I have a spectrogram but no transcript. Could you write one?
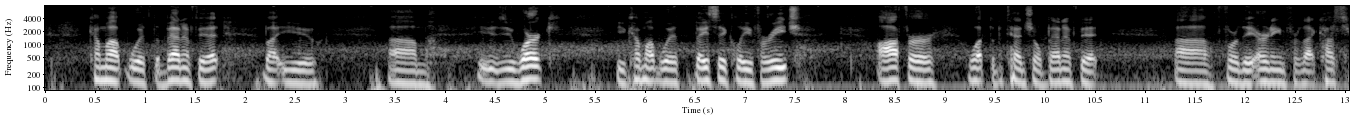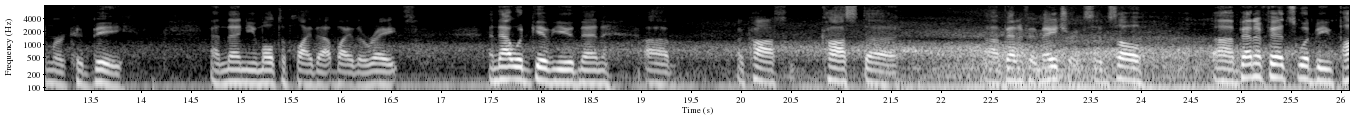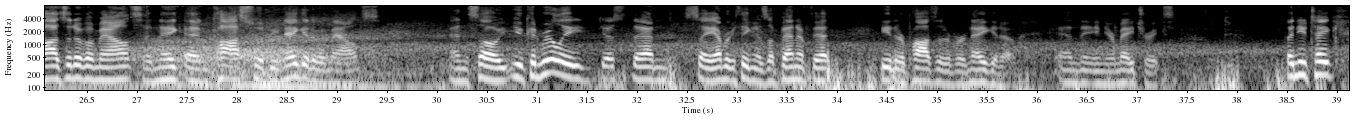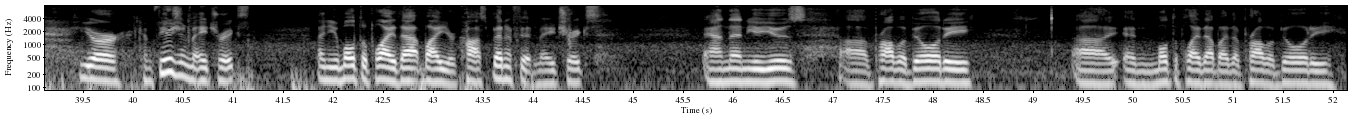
come up with the benefit, but you um, you, you work you come up with basically for each offer what the potential benefit uh, for the earning for that customer could be. And then you multiply that by the rates. And that would give you then uh, a cost, cost uh, uh, benefit matrix. And so uh, benefits would be positive amounts and, neg- and costs would be negative amounts. And so you could really just then say everything is a benefit, either positive or negative, in, the, in your matrix. Then you take your confusion matrix and you multiply that by your cost benefit matrix, and then you use uh, probability uh, and multiply that by the probability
